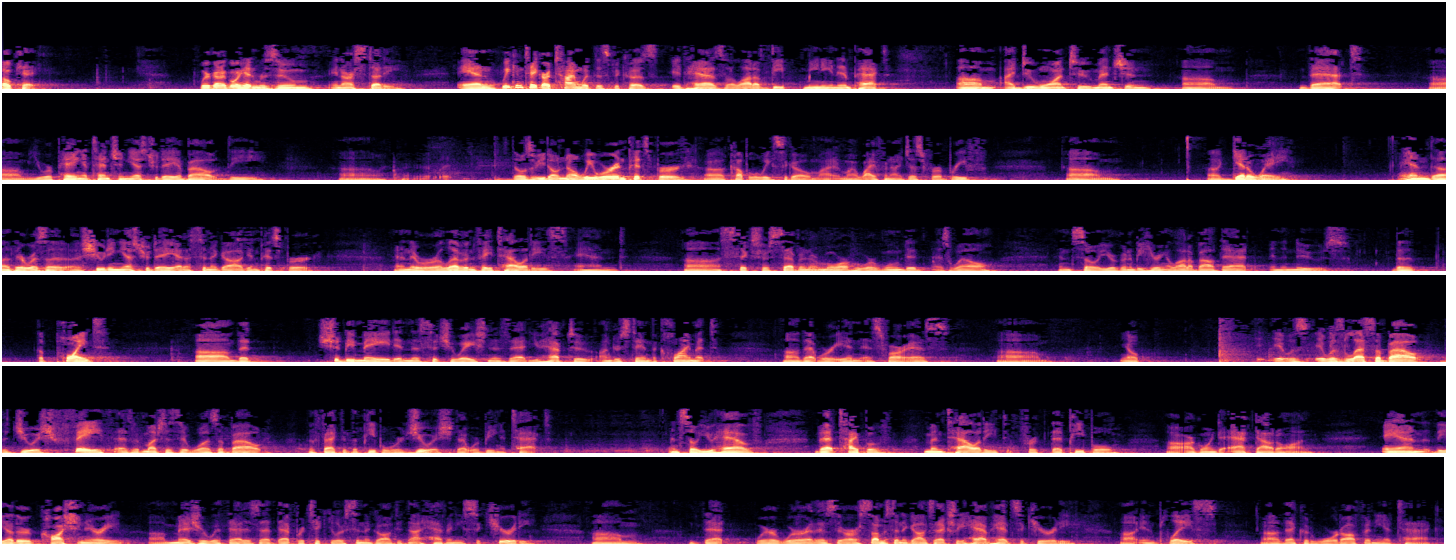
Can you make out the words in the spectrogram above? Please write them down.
Okay. We're going to go ahead and resume in our study. And we can take our time with this because it has a lot of deep meaning and impact. Um, I do want to mention um, that um, you were paying attention yesterday about the. Uh, those of you who don't know, we were in Pittsburgh uh, a couple of weeks ago, my, my wife and I, just for a brief um, uh, getaway and uh, there was a, a shooting yesterday at a synagogue in Pittsburgh, and there were 11 fatalities and uh, six or seven or more who were wounded as well. And so you're going to be hearing a lot about that in the news. The the point um, that should be made in this situation is that you have to understand the climate uh, that we're in as far as um, you know it was it was less about the Jewish faith as much as it was about the fact that the people were Jewish that were being attacked. And so you have that type of mentality to, for, that people uh, are going to act out on. And the other cautionary uh, measure with that is that that particular synagogue did not have any security. Um, that where, whereas there are some synagogues that actually have had security uh, in place uh, that could ward off any attack.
